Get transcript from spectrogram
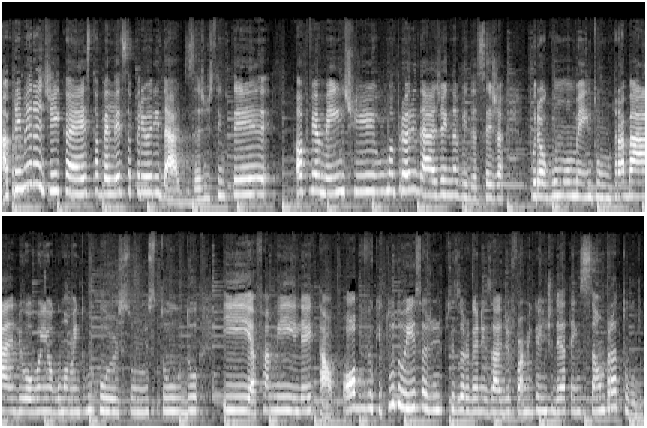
A primeira dica é estabeleça prioridades. A gente tem que ter obviamente, uma prioridade aí na vida, seja por algum momento um trabalho ou em algum momento um curso, um estudo e a família e tal. Óbvio que tudo isso a gente precisa organizar de forma que a gente dê atenção para tudo.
